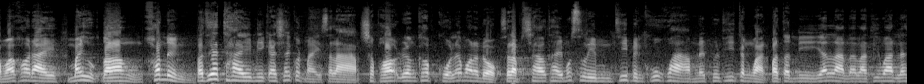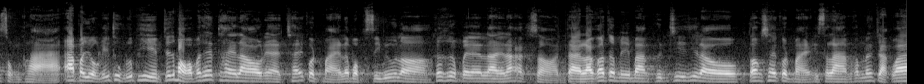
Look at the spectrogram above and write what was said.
ามว่าข้อใดไม่ถูกต้องข้อ 1 ประเทศไทยมีการใช้กฎหมายอิสลาม เฉพาะเรื่องครอบครัวและมรดกสำหรับชาวไทยมุสลิมที่เป็นคู่ความในพื้นที่จังหวัดปัตตานียะลานราธิวาสและสงขลาอะประโยคนี้ถูกหรือผิดจะบอกว่าประเทศไทยเราเนี่ยใช้กฎหมายระบบซีวิลลอก็คือเป็นลายลักษณ์อักษร แต่เราก็จะมีบางพื้นที่ที่เราต้องใช้กฎหมายอิสลามครับเนื่องจากว่า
